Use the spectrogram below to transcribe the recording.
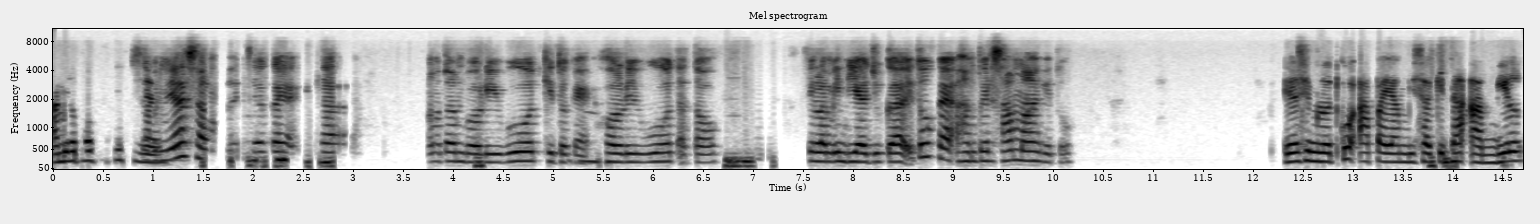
ambil positifnya. Sebenarnya sama aja kayak kita nonton Bollywood gitu kayak hmm. Hollywood atau film India juga itu kayak hampir sama gitu. Ya sih menurutku apa yang bisa kita ambil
